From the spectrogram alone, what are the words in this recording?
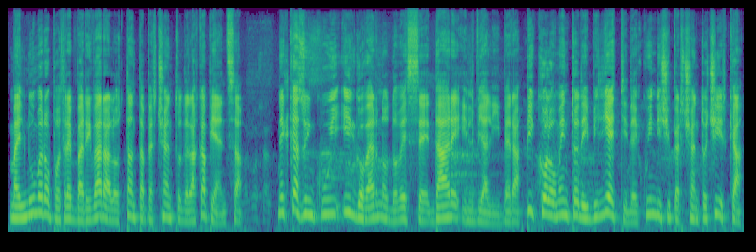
ma il numero potrebbe arrivare all'80% della capienza nel caso in cui il governo dovesse dare il via libera. Piccolo aumento dei biglietti del 15% circa,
